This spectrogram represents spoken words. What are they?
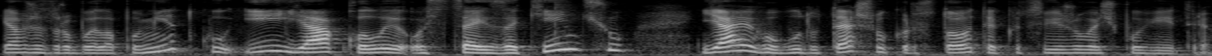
Я вже зробила помітку, і я, коли ось цей закінчу, я його буду теж використовувати як освіжувач повітря.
